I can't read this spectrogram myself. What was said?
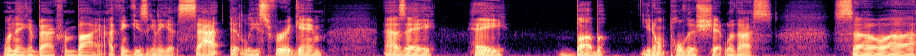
when they get back from bye. I think he's going to get sat at least for a game as a, hey, bub, you don't pull this shit with us. So, uh,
